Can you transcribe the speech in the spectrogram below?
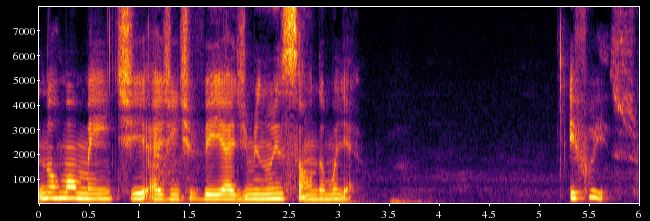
normalmente a gente vê a diminuição da mulher. E foi isso.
